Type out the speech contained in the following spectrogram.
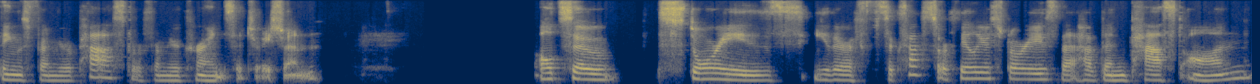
things from your past or from your current situation. Also, stories, either success or failure stories that have been passed on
